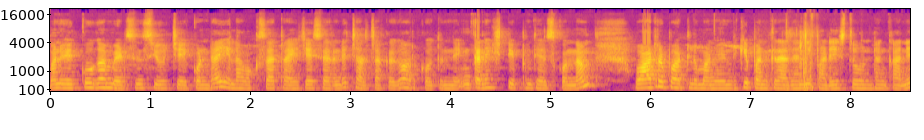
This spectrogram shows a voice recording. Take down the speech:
మనం ఎక్కువగా మెడిసిన్స్ యూజ్ చేయకుండా ఇలా ఒకసారి ట్రై చేశారంటే చాలా చక్కగా వర్క్ అవుతుంది. ఇంకా నెక్స్ట్ టిప్ని తెలుసుకుందాం. వాటర్ బాటిల్ మనం ఎందుకు పనికిరాదని పడేస్తూ ఉంటాం కానీ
